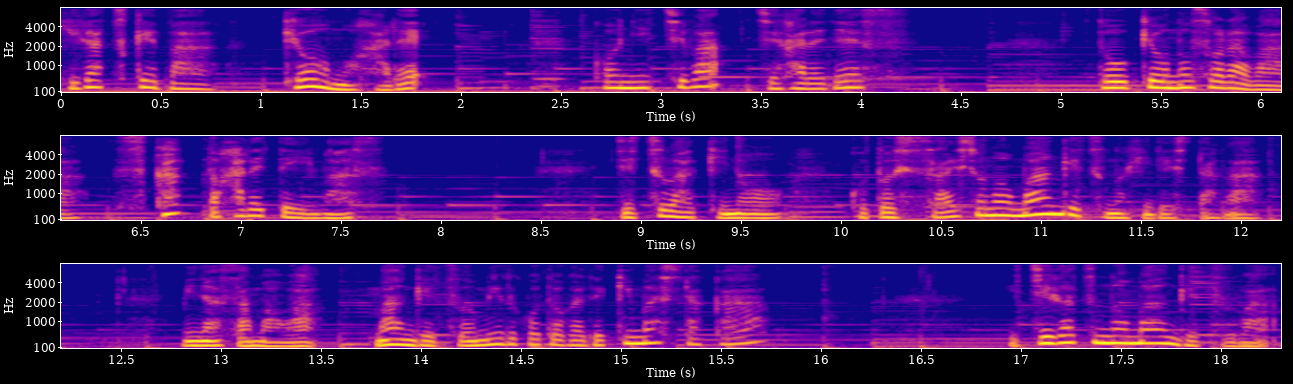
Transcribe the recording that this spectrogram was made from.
気がつけば今日も晴れ。こんにちは千晴です。東京の空はスカッと晴れています。実は昨日今年最初の満月の日でしたが皆様は満月を見ることができましたか？1月の満月は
